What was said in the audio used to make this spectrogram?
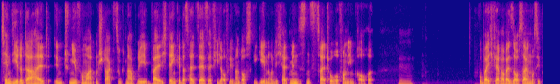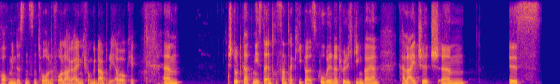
tendiere da halt im Turnierformaten stark zu Gnabry, weil ich denke, dass halt sehr, sehr viele auf Lewandowski gehen und ich halt mindestens zwei Tore von ihm brauche. Hm. Wobei ich fairerweise auch sagen muss, ich brauche mindestens ein Tor, eine Vorlage eigentlich von Gnabry, aber okay. Ähm, Stuttgart, nächster interessanter Keeper ist Kobel natürlich gegen Bayern. Kalajdzic ähm, ist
